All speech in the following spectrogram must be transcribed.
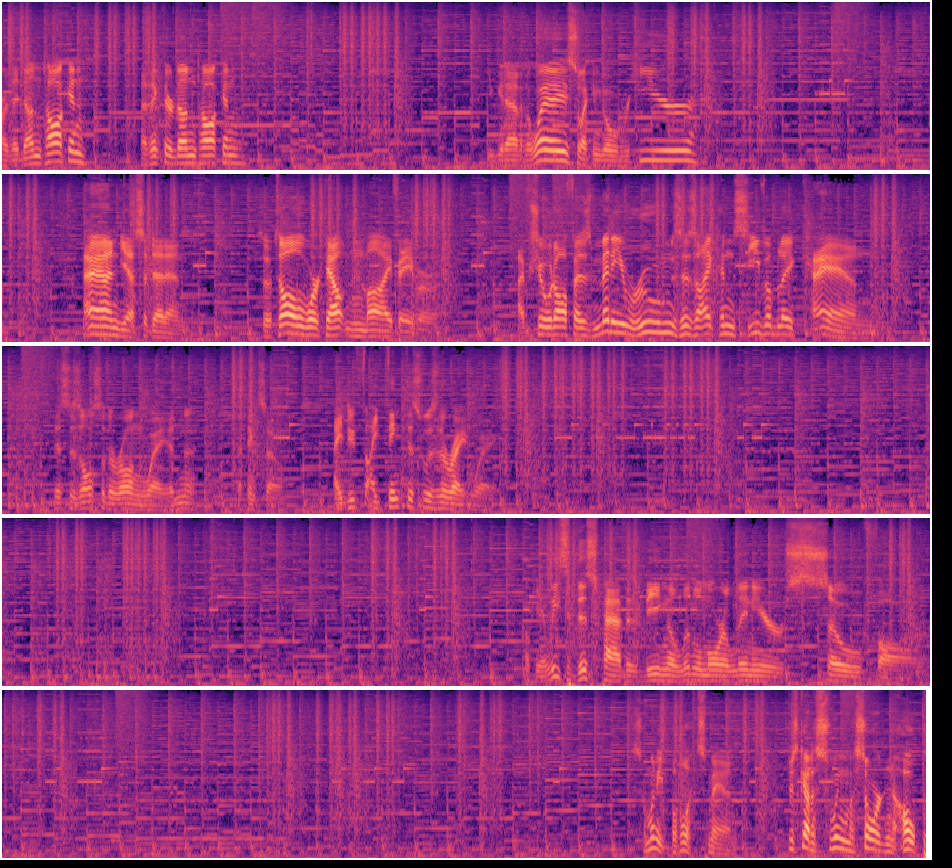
Are they done talking? I think they're done talking. Get out of the way so I can go over here. And yes, a dead end. So it's all worked out in my favor. I've showed off as many rooms as I conceivably can. This is also the wrong way, isn't it? I think so. I do. Th I think this was the right way. Okay, at least this path is being a little more linear so far. So many bullets, man. Just gotta swing my sword and hope.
